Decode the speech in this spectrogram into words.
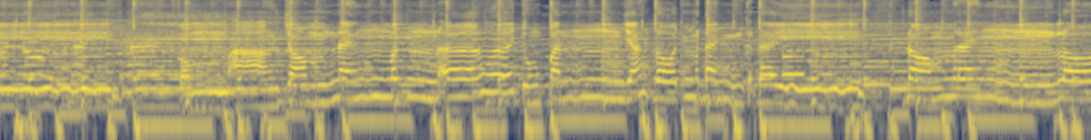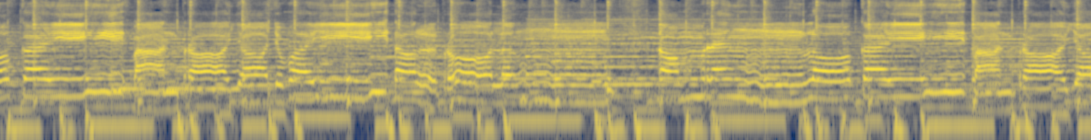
កុំអា ងចំណេញមិត្តអើយទួងប៉ិនយ៉ាងដូចម្ដេចក្ដីដំរេងលោកីបានប្រយោជន៍អ្វីដល់ប្រលឹងដំរេងលោកីបានប្រយោ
